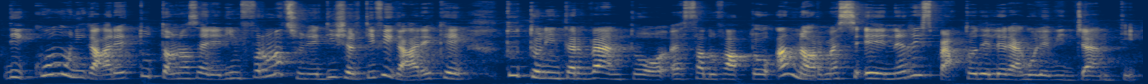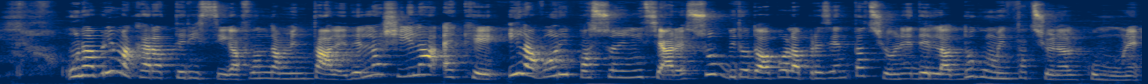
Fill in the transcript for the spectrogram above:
di comunicare tutta una serie di informazioni e di certificare che tutto l'intervento è stato fatto a norma e nel rispetto delle regole vigenti. Una prima caratteristica fondamentale della CILA è che i lavori possono iniziare subito dopo la presentazione della documentazione al comune.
